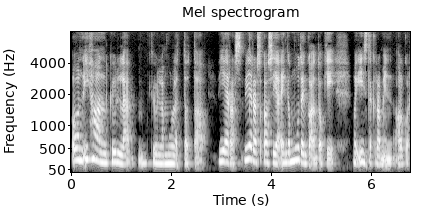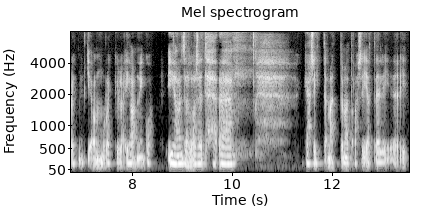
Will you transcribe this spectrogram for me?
on ihan kyllä, kyllä mulle tota vieras, vieras asia, enkä muutenkaan toki, noi Instagramin algoritmitkin on mulle kyllä ihan, niinku, ihan sellaiset ää, käsittämättömät asiat. Eli, eli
